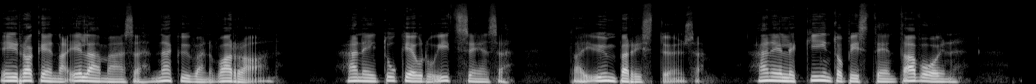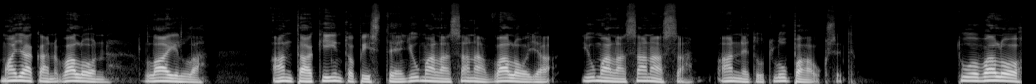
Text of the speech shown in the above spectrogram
ei rakenna elämäänsä näkyvän varaan. Hän ei tukeudu itseensä tai ympäristöönsä. Hänelle kiintopisteen tavoin majakan valon lailla antaa kiintopisteen Jumalan sanan valo ja Jumalan sanassa annetut lupaukset. Tuo valo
